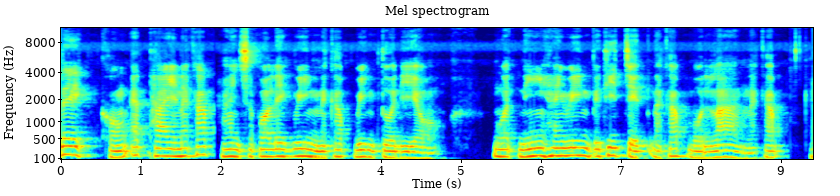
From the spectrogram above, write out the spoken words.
เลขของแอดไทยนะครับ ให้เฉพาะเลขวิ่งนะครับ วิ่งตัวเดียว งวดนี้ให้วิ่งไปที่7นะครับบนล่างนะครับ ใคร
